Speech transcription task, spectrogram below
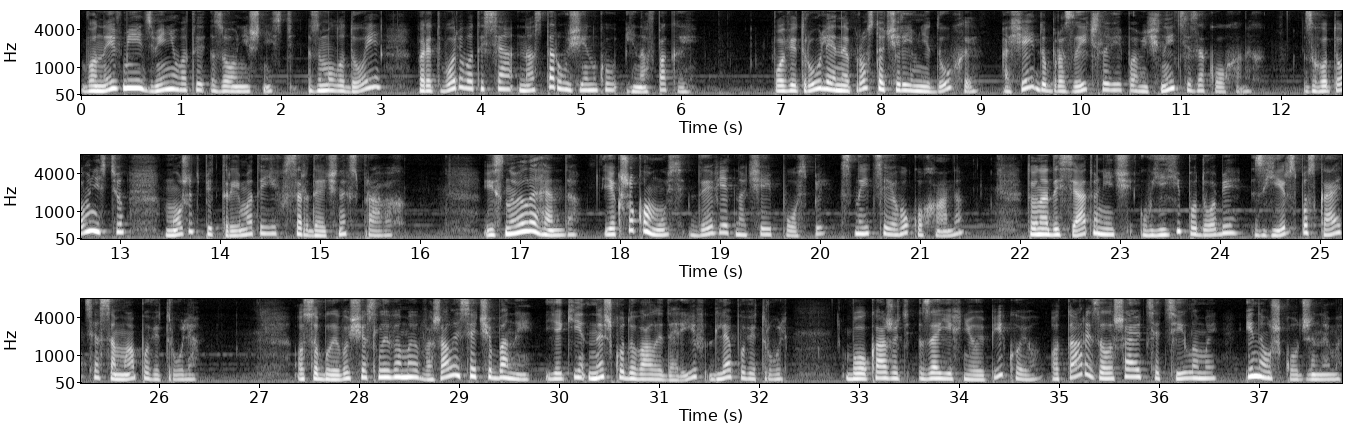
вони вміють змінювати зовнішність з молодої перетворюватися на стару жінку і навпаки. Повітрулі не просто чарівні духи, а ще й доброзичливі помічниці закоханих, з готовністю можуть підтримати їх в сердечних справах. Існує легенда: якщо комусь дев'ять ночей поспіль сниться його кохана, то на десяту ніч у її подобі з гір спускається сама повітруля. Особливо щасливими вважалися чебани, які не шкодували дарів для повітруль, бо кажуть, за їхньою опікою отари залишаються цілими і неушкодженими.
